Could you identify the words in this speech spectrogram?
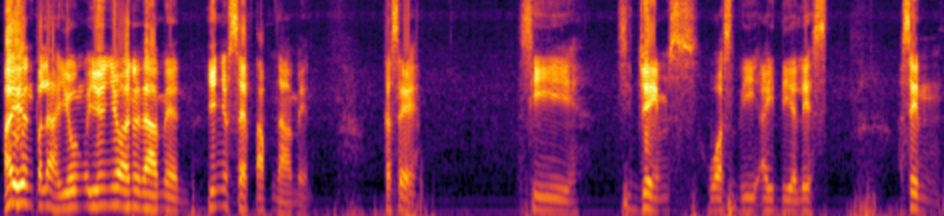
ayun pala, yung yun yung ano namin, yun yung setup namin. Kasi si si James was the idealist. As in,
